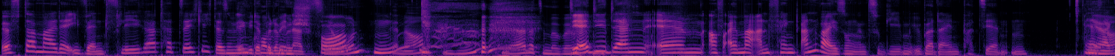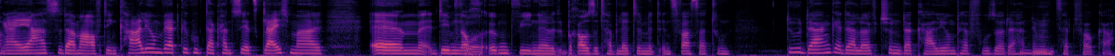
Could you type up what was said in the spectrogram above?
öfter mal der Eventpfleger tatsächlich, da sind wir In wieder bei der Mischform, hm, Genau. Mhm. Ja, da sind wir bei der dir dann ähm, auf einmal anfängt, Anweisungen zu geben über deinen Patienten. Er Ja. sagt, naja, hast du da mal auf den Kaliumwert geguckt? Da kannst du jetzt gleich mal ähm, dem noch Voll. irgendwie eine Brausetablette mit ins Wasser tun. Du, danke, da läuft schon der Kaliumperfusor, der hat nämlich einen ZVK.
